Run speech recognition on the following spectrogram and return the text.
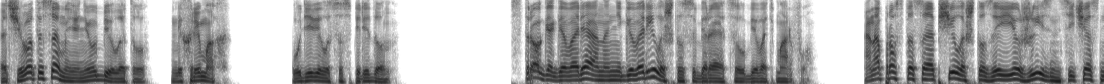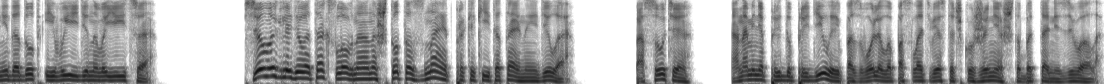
«А чего ты сам ее не убил, эту Мехримах?» — удивился Спиридон. Строго говоря, она не говорила, что собирается убивать Марфу. Она просто сообщила, что за ее жизнь сейчас не дадут и выеденного яйца. Все выглядело так, словно она что-то знает про какие-то тайные дела. По сути, она меня предупредила и позволила послать весточку жене, чтобы та не зевала.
